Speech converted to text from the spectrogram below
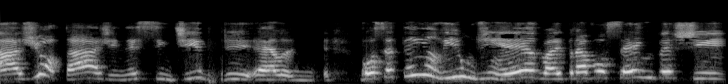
a agiotagem nesse sentido de ela, você tem ali um dinheiro aí para você investir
